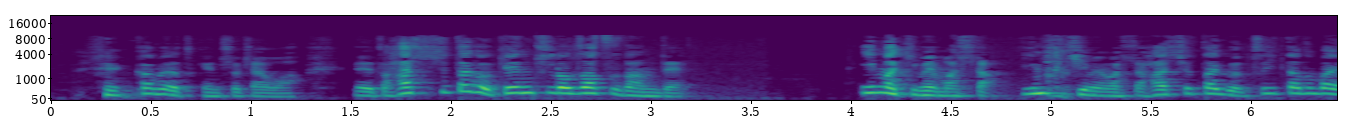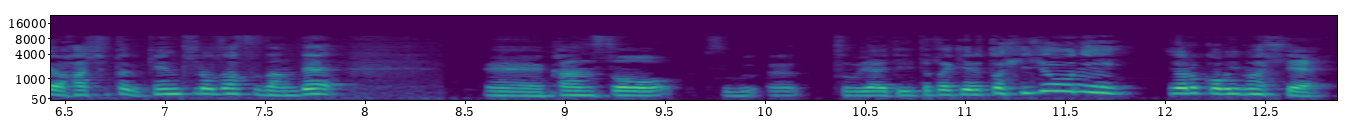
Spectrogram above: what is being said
カメラとケンチロちゃんは、えっ、と、ハッシュタグケンチロ雑談で、今決めました。今決めました。ハッシュタグ、ツイッターの場合は、ハッシュタグケンチロ雑談で、えー感想つぶ、つぶやいていただけると非常に喜びまして、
